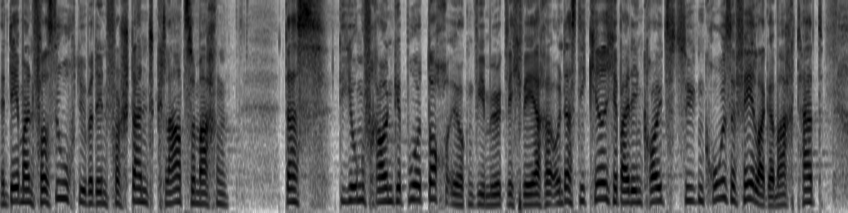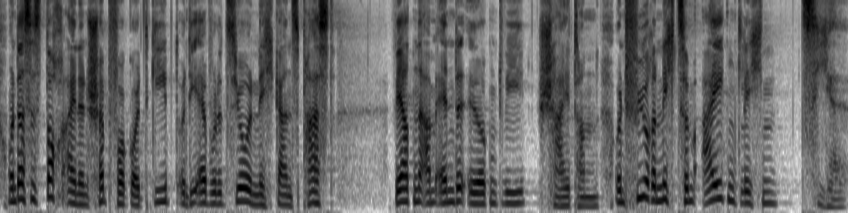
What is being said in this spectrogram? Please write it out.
in denen man versucht, über den Verstand klarzumachen, dass die Jungfrauengeburt doch irgendwie möglich wäre und dass die Kirche bei den Kreuzzügen große Fehler gemacht hat und dass es doch einen Schöpfergott gibt und die Evolution nicht ganz passt, werden am Ende irgendwie scheitern und führen nicht zum eigentlichen Ziel.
